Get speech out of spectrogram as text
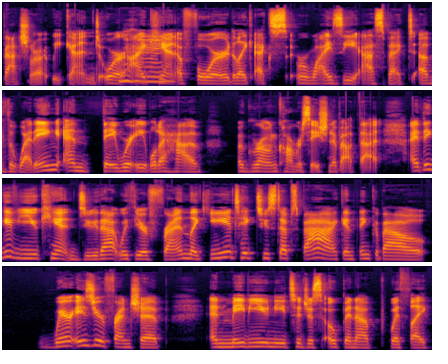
bachelorette weekend or mm-hmm. I can't afford like X or YZ aspect of the wedding. And they were able to have a grown conversation about that. I think if you can't do that with your friend, like you need to take two steps back and think about where is your friendship and maybe you need to just open up with like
